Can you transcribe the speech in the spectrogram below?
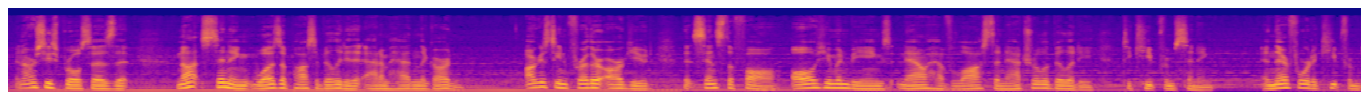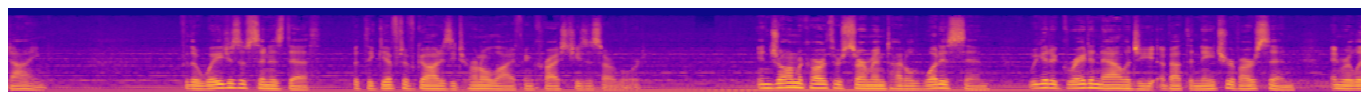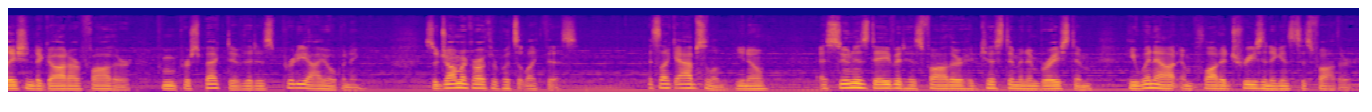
And R.C. Sproul says that not sinning was a possibility that Adam had in the garden. Augustine further argued that since the fall, all human beings now have lost the natural ability to keep from sinning, and therefore to keep from dying. For the wages of sin is death, but the gift of God is eternal life in Christ Jesus our Lord. In John MacArthur's sermon titled What is Sin, we get a great analogy about the nature of our sin in relation to God our Father from a perspective that is pretty eye opening. So, John MacArthur puts it like this It's like Absalom, you know, as soon as David, his father, had kissed him and embraced him, he went out and plotted treason against his father.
